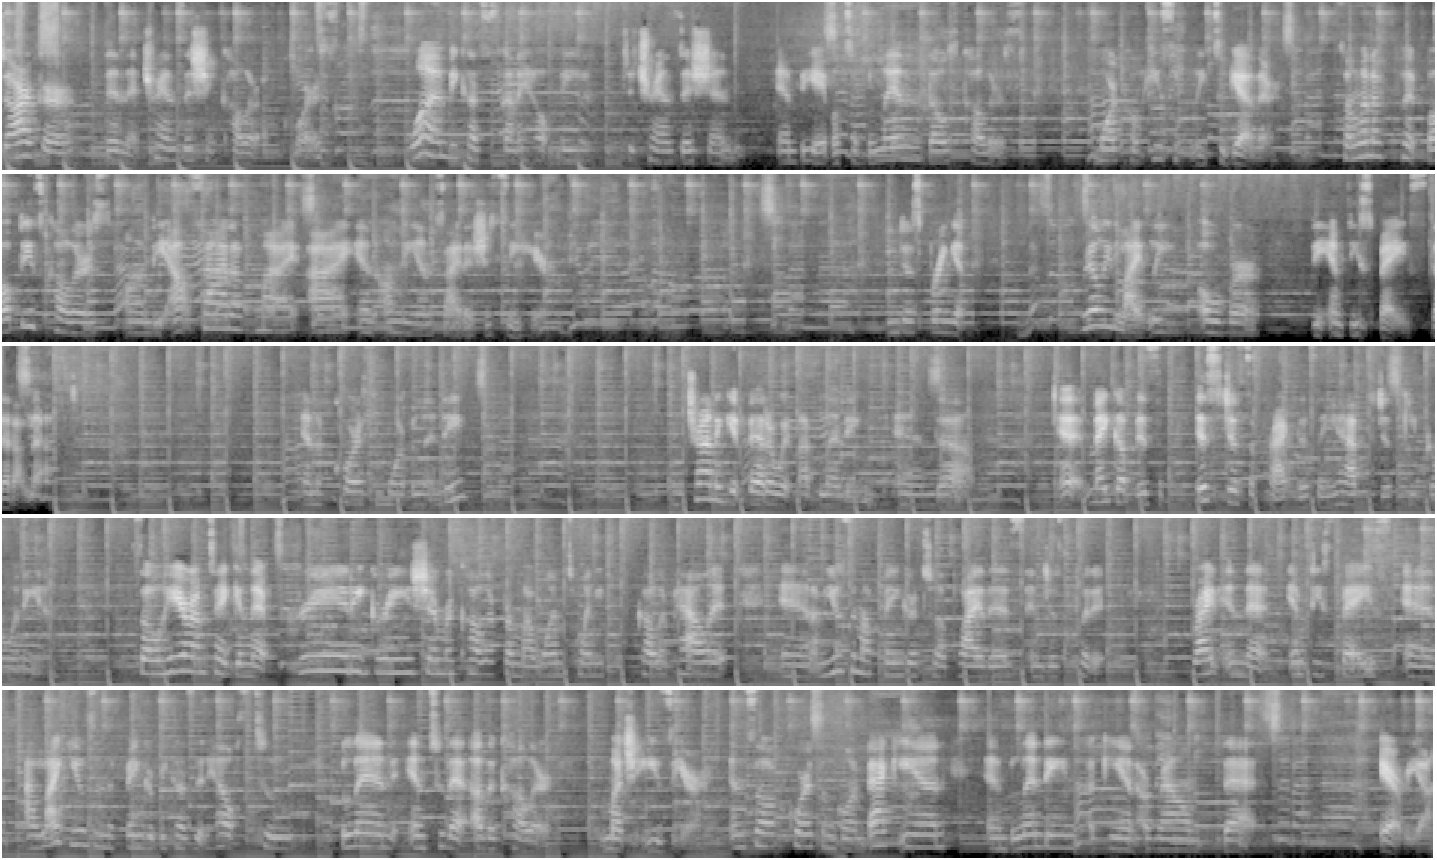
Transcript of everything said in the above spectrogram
darker than that transition color of course one, because it's going to help me to transition and be able to blend those colors more cohesively together. So I'm going to put both these colors on the outside of my eye and on the inside as you see here. And just bring it really lightly over the empty space that I left. And of course more blending. I'm trying to get better with my blending and uh, it, makeup is it's just a practice and you have to just keep going in. So here I'm taking that pretty green shimmer color from my 120 color palette and I'm using my finger to apply this and just put it right in that empty space and I like using the finger because it helps to blend into that other color much easier. And so of course I'm going back in and blending again around that area.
